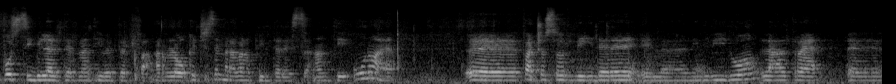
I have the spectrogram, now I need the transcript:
possibili alternative per farlo che ci sembravano più interessanti. Uno è eh, faccio sorridere l'individuo, l'altra è eh,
